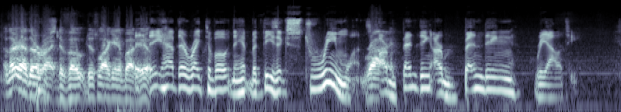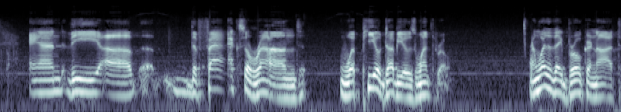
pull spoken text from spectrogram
they have their right to vote just like anybody they, else. They have their right to vote, and they have, but these extreme ones right. are bending are bending reality, and the uh, the facts around what POWs went through, and whether they broke or not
